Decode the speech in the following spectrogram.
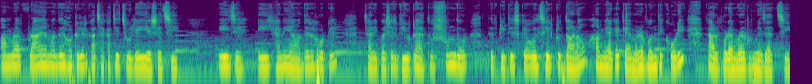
আমরা প্রায় আমাদের হোটেলের কাছাকাছি চলেই এসেছি। এই যে এইখানেই আমাদের হোটেল চারিপাশের ভিউটা এত সুন্দর। তো প্রীতিশকে বলছি একটু দাঁড়াও আমি আগে ক্যামেরাবন্দি করি তারপরে আমরা রুমে যাচ্ছি।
